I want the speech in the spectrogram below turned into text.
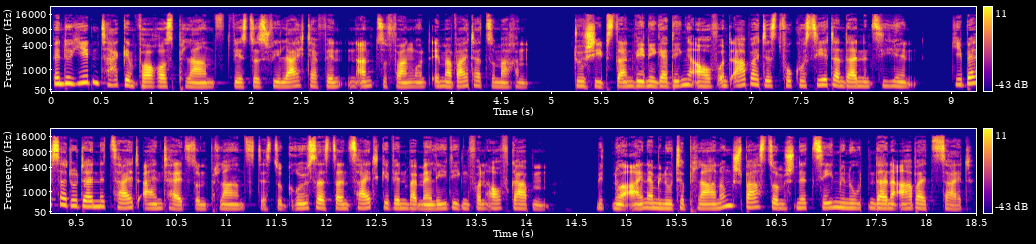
Wenn du jeden Tag im Voraus planst, wirst du es viel leichter finden, anzufangen und immer weiterzumachen. Du schiebst dann weniger Dinge auf und arbeitest fokussiert an deinen Zielen. Je besser du deine Zeit einteilst und planst, desto größer ist dein Zeitgewinn beim Erledigen von Aufgaben. Mit nur einer Minute Planung sparst du im Schnitt zehn Minuten deiner Arbeitszeit.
